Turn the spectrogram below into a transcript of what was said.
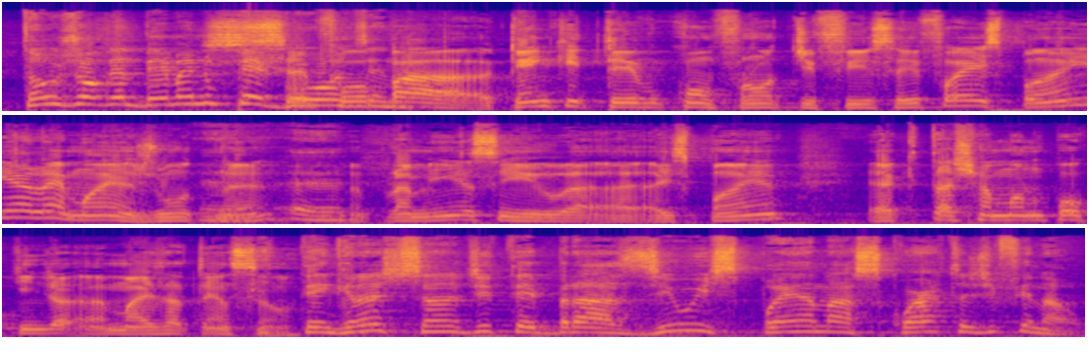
Estão jogando bem, mas não pegou. for pra, quem que teve o confronto difícil aí foi a Espanha e a Alemanha junto, né? é. Pra mim, assim, a, a Espanha é que tá chamando um pouquinho de- mais atenção. Tem grande chance de ter Brasil e Espanha nas quartas de final.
